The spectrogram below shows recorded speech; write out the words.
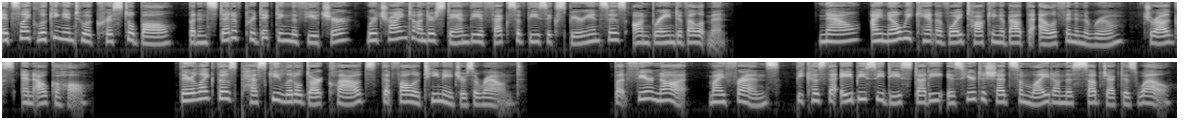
It's like looking into a crystal ball, but instead of predicting the future, we're trying to understand the effects of these experiences on brain development. Now, I know we can't avoid talking about the elephant in the room drugs and alcohol. They're like those pesky little dark clouds that follow teenagers around. But fear not, my friends, because the ABCD study is here to shed some light on this subject as well.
